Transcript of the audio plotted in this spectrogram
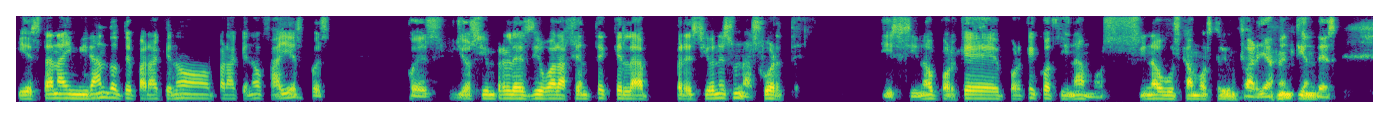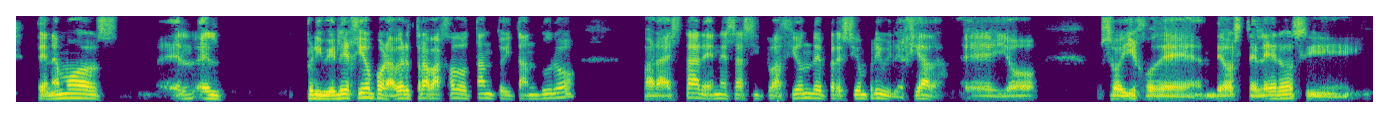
y están ahí mirándote para que no, para que no falles, pues pues yo siempre les digo a la gente que la presión es una suerte. Y si no, ¿por qué, ¿por qué cocinamos? Si no buscamos triunfar, ya me entiendes. Tenemos el, privilegio por haber trabajado tanto y tan duro para estar en esa situación de presión privilegiada. Eh, yo soy hijo de, hosteleros y,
